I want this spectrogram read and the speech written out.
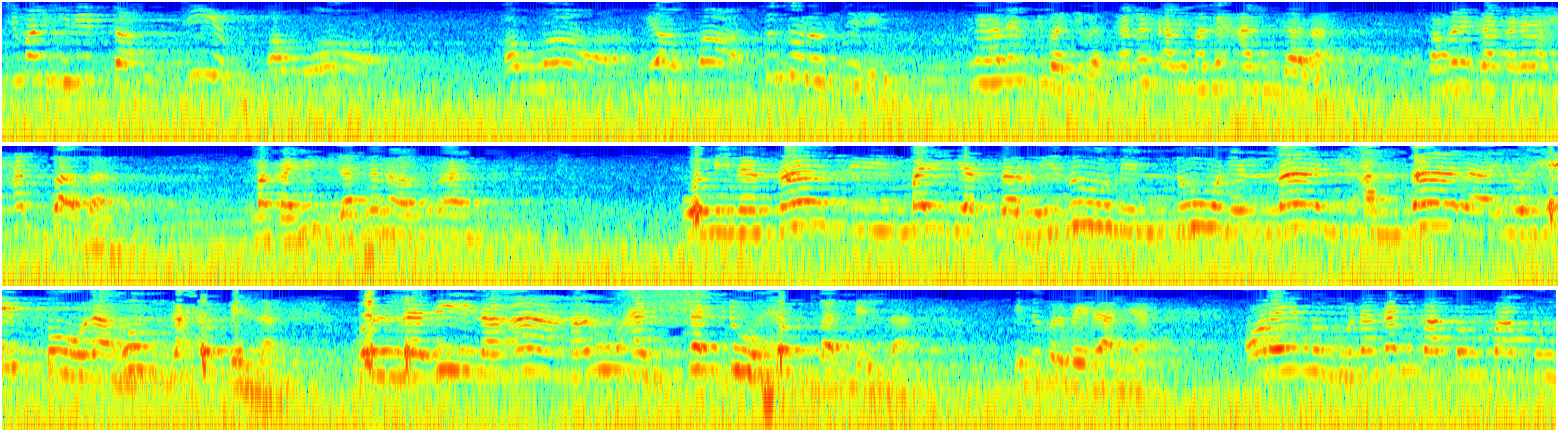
cuma gini tak diam Allah. Allah. Ya Allah. Itu turun sendiri. Ngalir tiba-tiba. Karena kalimatnya anjala sama dikatakan habbaba makanya dijelaskan Al-Quran ومن الناس من يتخذ من دون الله أندادا يحبونهم كحب الله والذين آمنوا أشد حبا لله itu perbedaannya orang yang menggunakan patung-patung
